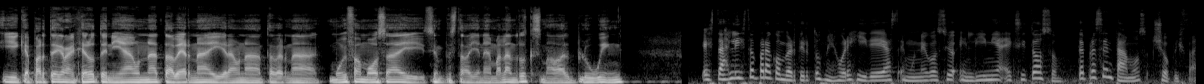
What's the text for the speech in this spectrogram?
y que aparte de granjero tenía una taberna y era una taberna muy famosa y siempre estaba llena de malandros que se llamaba el Blue Wing. ¿Estás listo para convertir tus mejores ideas en un negocio en línea exitoso? Te presentamos Shopify.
